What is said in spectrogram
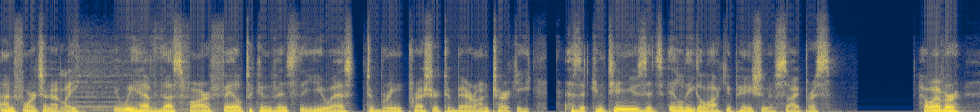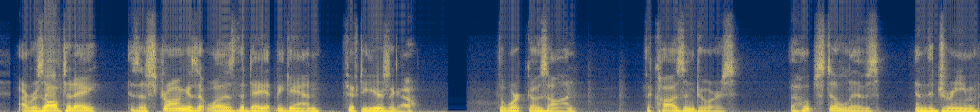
Unfortunately, we have thus far failed to convince the U.S. to bring pressure to bear on Turkey as it continues its illegal occupation of Cyprus. However, our resolve today is as strong as it was the day it began 50 years ago. The work goes on, the cause endures, the hope still lives, and the dream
